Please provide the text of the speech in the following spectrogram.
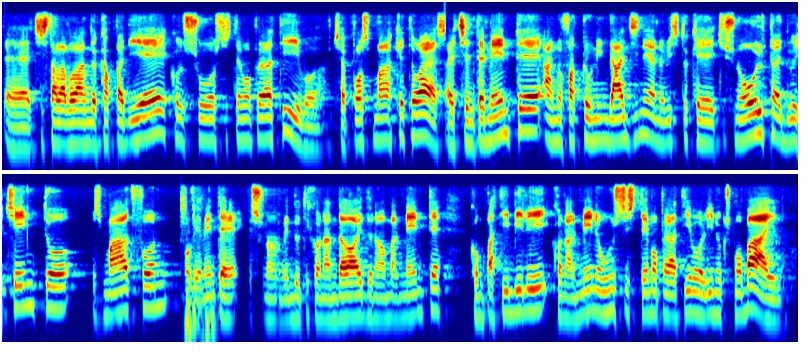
Eh, ci sta lavorando KDE col suo sistema operativo, c'è Postmarket OS. Recentemente hanno fatto un'indagine e hanno visto che ci sono oltre 200 smartphone, ovviamente sono venduti con Android normalmente, compatibili con almeno un sistema operativo Linux mobile.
